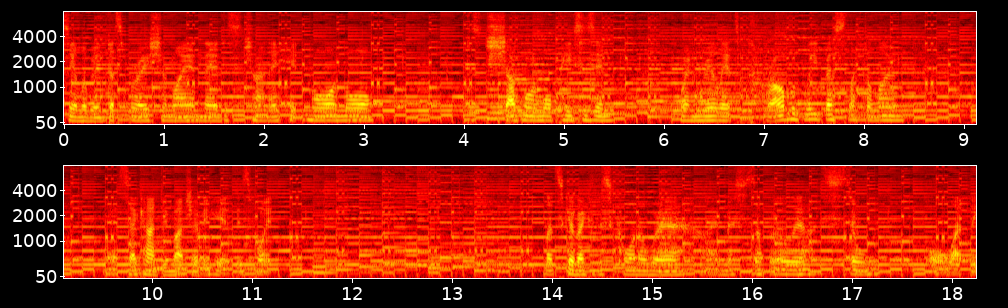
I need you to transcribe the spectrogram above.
See a little bit of desperation way in there, just trying to hit more and more, just shove more and more pieces in, when really it's probably best left alone. Yes, I can't do much over here at this point. Let's go back to this corner where I messed up earlier. It's still all lightly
